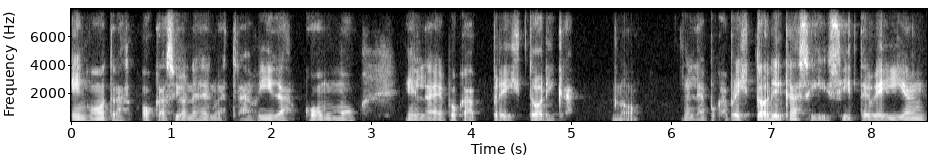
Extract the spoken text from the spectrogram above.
en otras ocasiones de nuestras vidas, como en la época prehistórica, ¿no? En la época prehistórica, si, si te veían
